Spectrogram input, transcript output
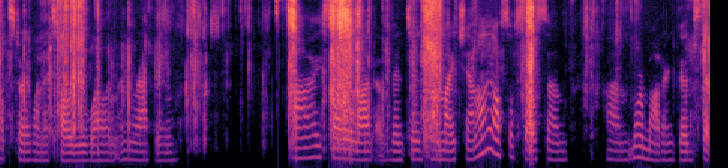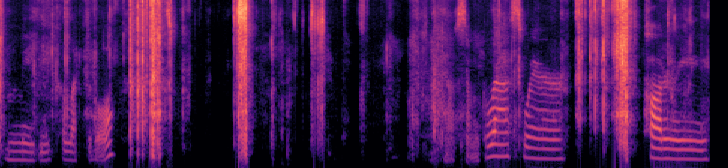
else do I want to tell you while I'm unwrapping? I sell a lot of vintage on my channel. I also sell some um, more modern goods that may be collectible. I have some glassware, pottery,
